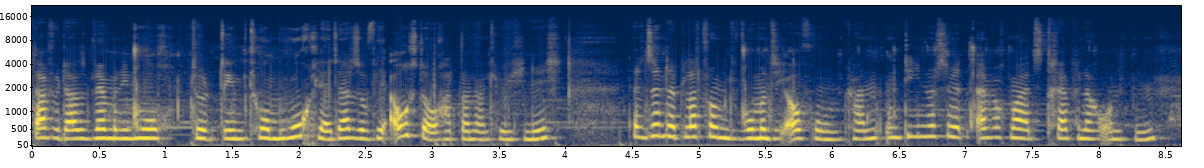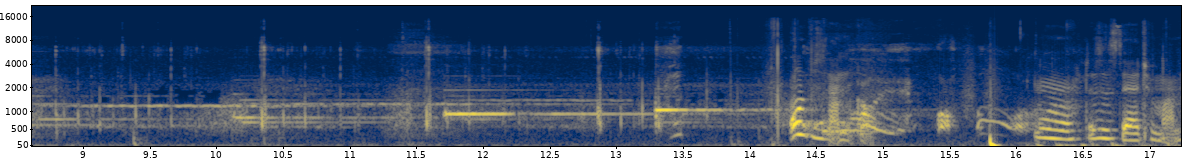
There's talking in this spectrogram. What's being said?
dafür da sind, wenn man den, hoch, den Turm hochklettert. So viel Ausdauer hat man natürlich nicht. Dann sind da Plattformen, wo man sich aufruhen kann. Und die nutzen wir jetzt einfach mal als Treppe nach unten. Sind angekommen. Ja, das ist der alte Mann.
